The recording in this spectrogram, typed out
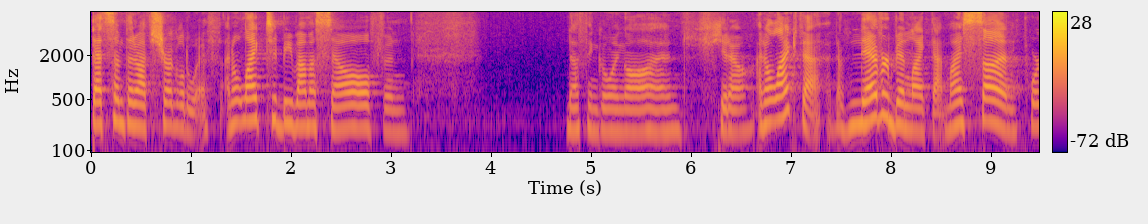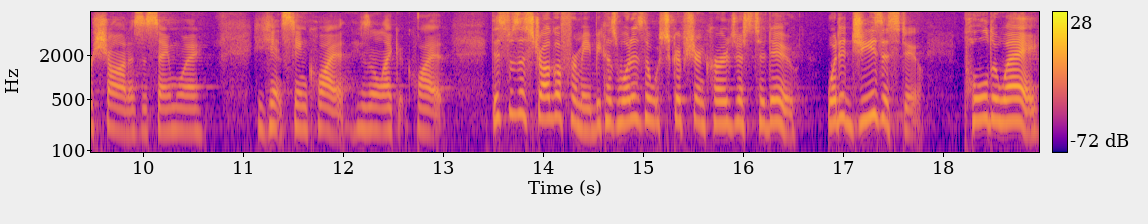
that's something I've struggled with. I don't like to be by myself and nothing going on. You know, I don't like that. I've never been like that. My son, poor Sean, is the same way. He can't stand quiet, he doesn't like it quiet. This was a struggle for me because what does the scripture encourage us to do? What did Jesus do? Pulled away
